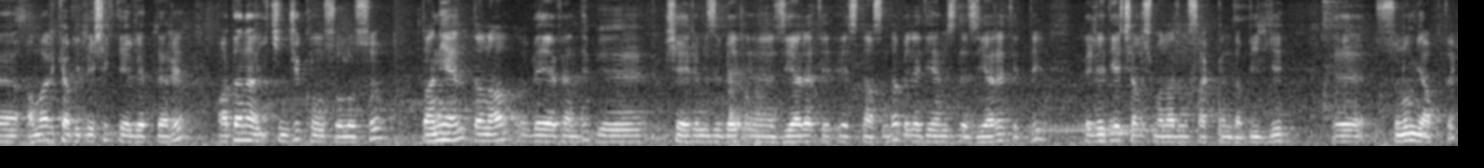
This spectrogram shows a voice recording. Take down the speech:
Ee, Amerika Birleşik Devletleri Adana 2. Konsolosu Daniel Danal Beyefendi e, şehrimizi e, ziyaret esnasında belediyemizi de ziyaret etti. Belediye çalışmalarımız hakkında bilgi e, sunum yaptık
